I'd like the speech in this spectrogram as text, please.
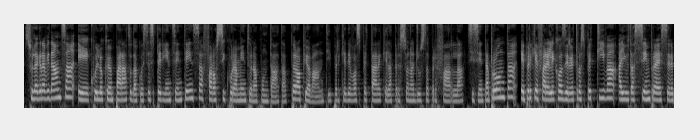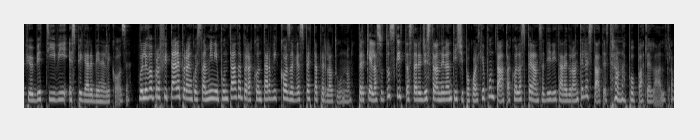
Sulla gravidanza e quello che ho imparato da questa esperienza intensa farò sicuramente una puntata, però più avanti, perché devo aspettare che la persona giusta per farla si senta pronta e perché fare le cose in retrospettiva aiuta sempre a essere più obiettivi e spiegare bene le cose. Volevo approfittare però in questa mini puntata per raccontarvi cosa vi aspetta per l'autunno, perché la sottoscritta sta registrando in anticipo qualche puntata con la speranza di editare durante l'estate tra una poppata e l'altra.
